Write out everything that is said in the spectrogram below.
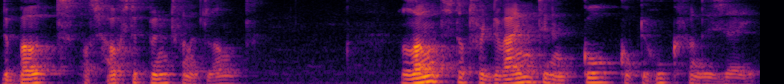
de boot als hoogste punt van het land. Land dat verdwijnt in een kolk op de hoek van de zee.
